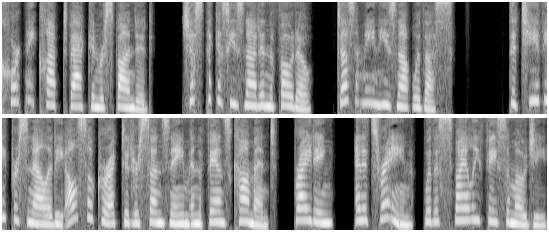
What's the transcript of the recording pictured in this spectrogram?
Kourtney clapped back and responded, just because he's not in the photo, doesn't mean he's not with us. The TV personality also corrected her son's name in the fan's comment, writing, and it's Reign, with a smiley face emoji.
